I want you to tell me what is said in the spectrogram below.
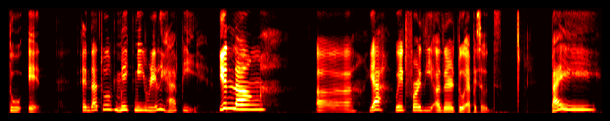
to it. And that will make me really happy. Yun lang. Uh, yeah, wait for the other two episodes. Bye!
